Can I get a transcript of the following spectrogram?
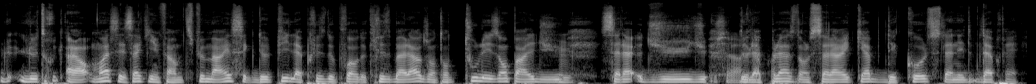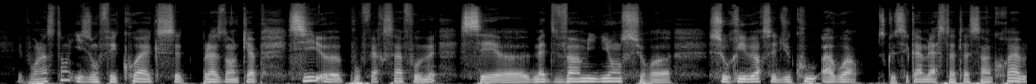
Le, truc, alors moi c'est ça qui me fait un petit peu marrer, c'est que depuis la prise de pouvoir de Chris Ballard, j'entends tous les ans parler du, hmm. du, du de la place dans le salary cap des Colts l'année d'après. Et pour l'instant, ils ont fait quoi avec cette place dans le cap? Si euh, pour faire ça, faut c'est euh, mettre 20 millions sur euh, sur Rivers et du coup avoir parce que c'est quand même la stat assez incroyable.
